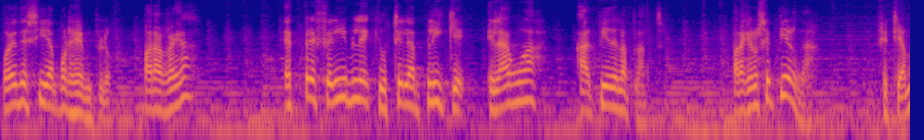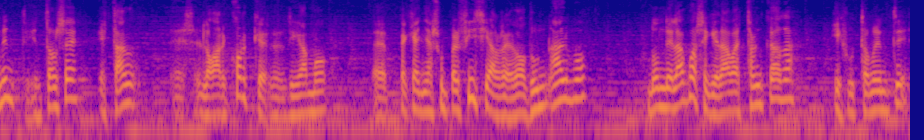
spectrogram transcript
Pues decía, por ejemplo, para regar es preferible que usted le aplique el agua al pie de la planta, para que no se pierda, efectivamente. Entonces están los alcorques, digamos, eh, pequeñas superficies alrededor de un árbol donde el agua se quedaba estancada y justamente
